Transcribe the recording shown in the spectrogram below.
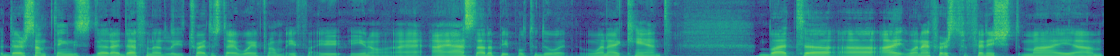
there's some things that I definitely try to stay away from. If I, you know, I, I asked other people to do it when I can't. But uh, uh, I when I first finished my um,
